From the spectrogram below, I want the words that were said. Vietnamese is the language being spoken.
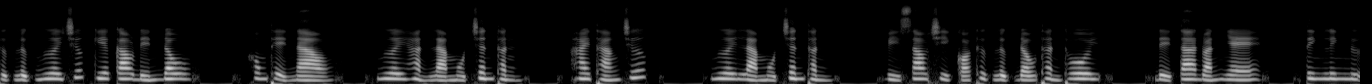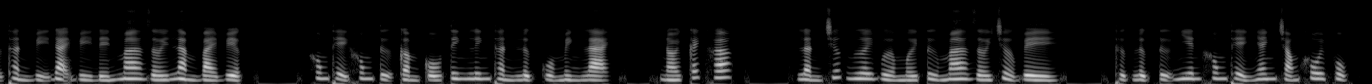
Thực lực ngươi trước kia cao đến đâu? Không thể nào. Ngươi hẳn là một chân thần. Hai tháng trước, ngươi là một chân thần. Vì sao chỉ có thực lực đấu thần thôi? Để ta đoán nhé. Tinh linh nữ thần vĩ đại vì đến ma giới làm vài việc. Không thể không tự cầm cố tinh linh thần lực của mình lại. Nói cách khác, lần trước ngươi vừa mới từ ma giới trở về. Thực lực tự nhiên không thể nhanh chóng khôi phục.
